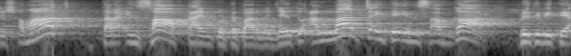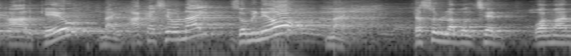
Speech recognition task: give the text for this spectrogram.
যে সমাজ, তারা ইনসাফ কায়েম করতে পারবে। যেহেতু আল্লাহর চাইতে ইনসাফগার, পৃথিবীতে আর কেউ নাই, আকাশেও নাই, জমিনেও নাই। রাসূলুল্লাহ বলছেন, ওয়ামান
